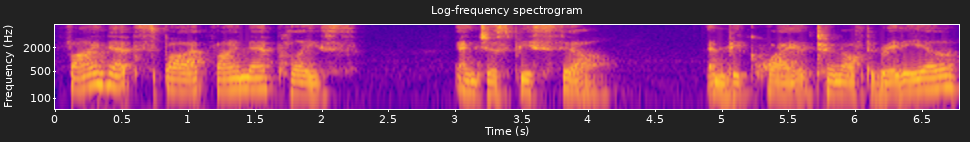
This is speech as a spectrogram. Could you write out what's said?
Find that spot, find that place, and just be still and be quiet. Turn off the radio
